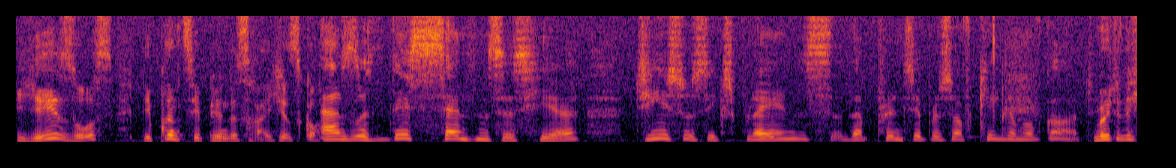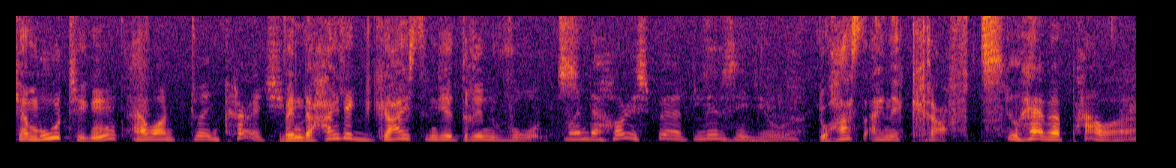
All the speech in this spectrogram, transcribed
Jesus die Prinzipien des Reiches And Gottes. with these sentences here, Jesus explains the principles of kingdom of God. Ich möchte dich ermutigen, I want to encourage you. wenn der Heilige Geist in dir drin wohnt, When the Holy Spirit lives in you, du hast eine Kraft, you have a power,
